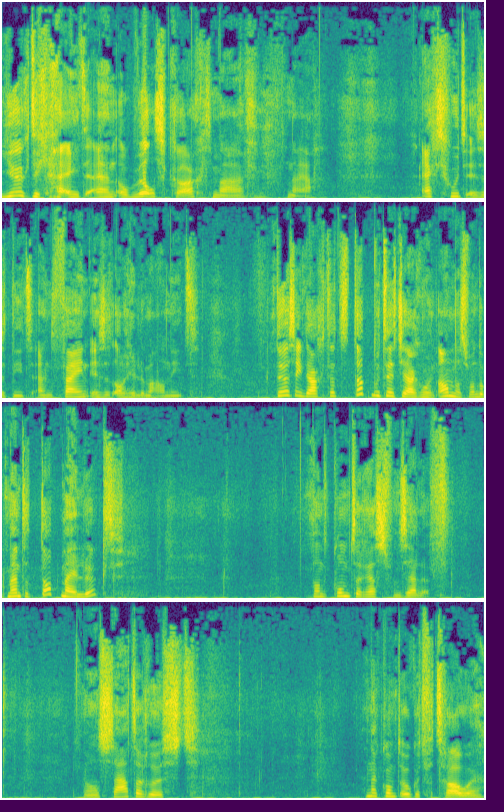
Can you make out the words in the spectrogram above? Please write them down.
jeugdigheid en op wilskracht. Maar nou ja, echt goed is het niet. En fijn is het al helemaal niet. Dus ik dacht, dat, dat moet dit jaar gewoon anders. Want op het moment dat dat mij lukt, dan komt de rest vanzelf. Dan ontstaat er rust. En dan komt ook het vertrouwen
